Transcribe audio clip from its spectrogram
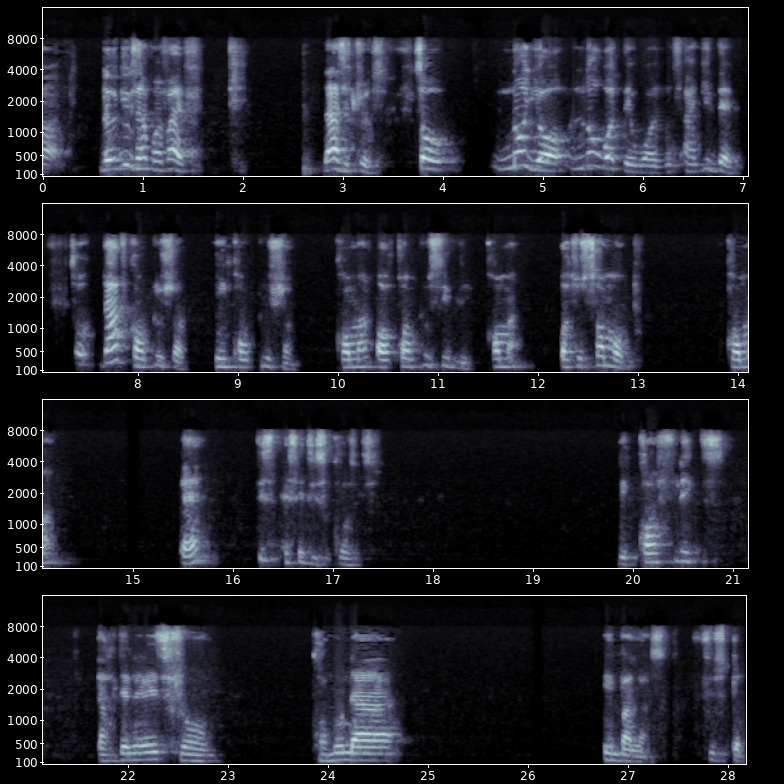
uh, they will give seven point five. That's the truth. So know your know what they want and give them. So that conclusion, in conclusion, comma or conclusively, comma or to sum up, comma. Eh? This essay discussed the conflicts that generates from communal imbalance. Full stop.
